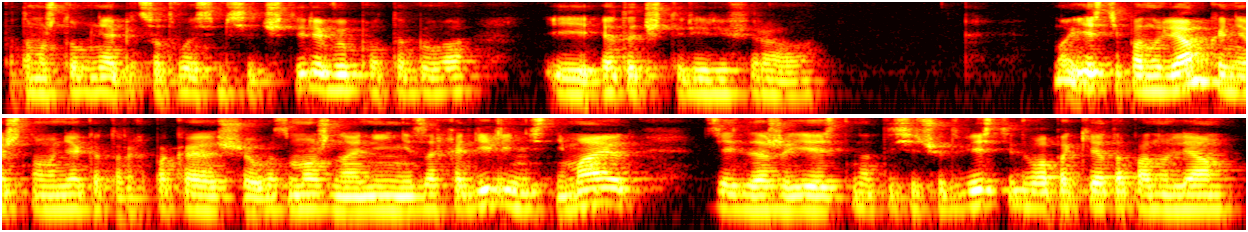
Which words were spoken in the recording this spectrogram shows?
потому что у меня 584 выплата была и это 4 реферала. Но есть и по нулям, конечно, у некоторых пока еще, возможно, они не заходили, не снимают. Здесь даже есть на 1202 пакета по нулям.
